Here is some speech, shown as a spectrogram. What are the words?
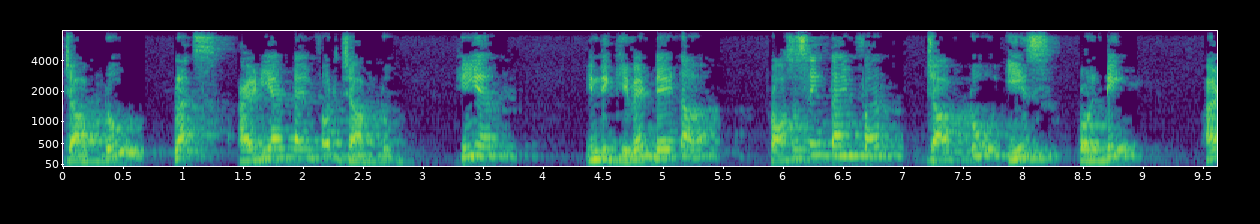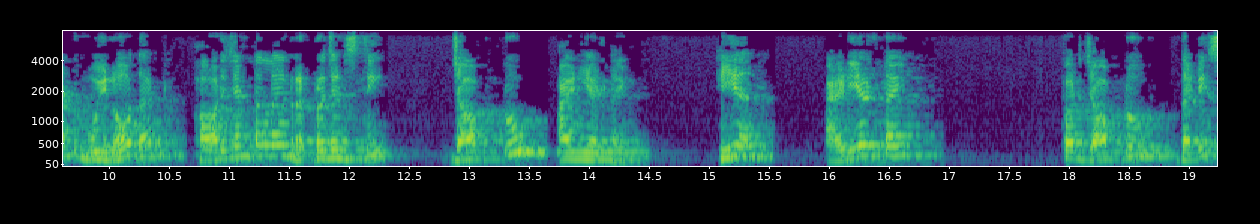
job 2 plus ideal time for job 2. Here in the given data processing time for job 2 is 20 and we know that horizontal line represents the job 2 ideal time. Here ideal time for job 2 that is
